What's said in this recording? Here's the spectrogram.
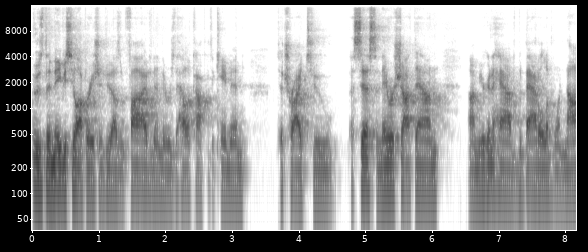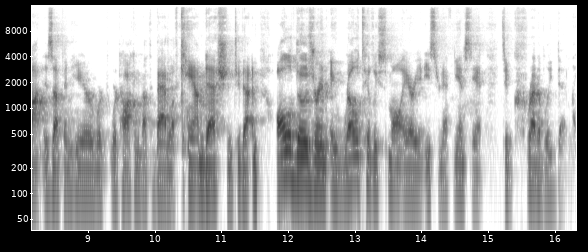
it was the Navy SEAL operation in 2005. Then there was the helicopter that came in to try to assist, and they were shot down. Um, you're going to have the Battle of Wanat is up in here. We're, we're talking about the Battle of Kamdesh in 2000. And all of those are in a relatively small area in eastern Afghanistan. It's incredibly deadly.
